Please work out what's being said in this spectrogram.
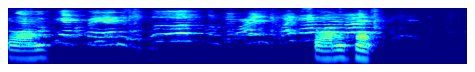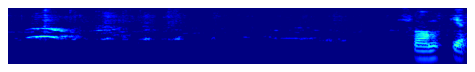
สองสองหกสองเจ็ด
